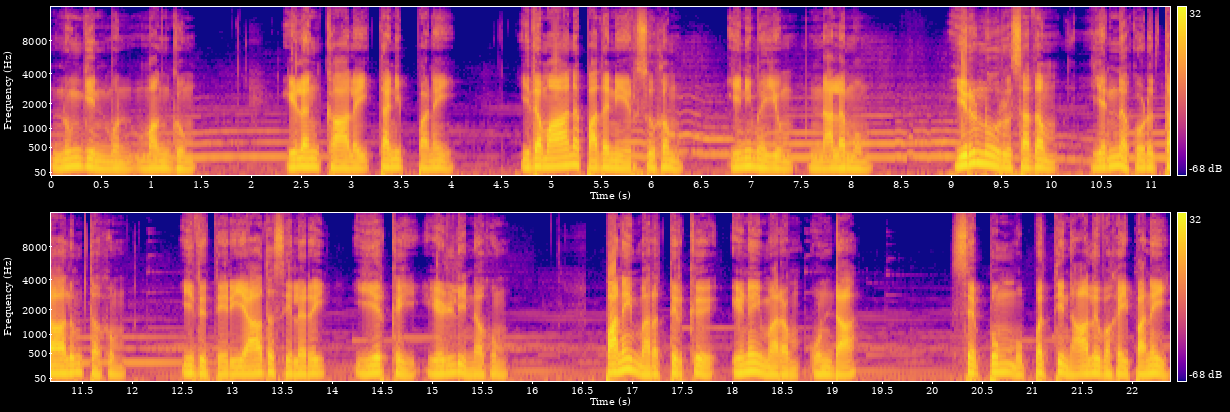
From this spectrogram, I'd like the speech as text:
நுங்கின் முன் மங்கும். இளங்காலை தனிப்பனை இதமான பதநீர் சுகம் இனிமையும் நலமும். இருநூறு சதம் என்ன கொடுத்தாலும் தகும். இது தெரியாத சிலரை இயற்கை எள்ளி நகும். பனை மரத்திற்கு இணை மரம் உண்டா? செப்பும் முப்பத்தி நாலு வகை பனை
